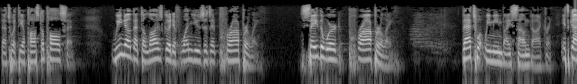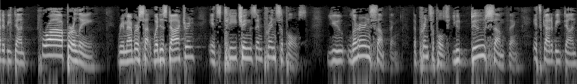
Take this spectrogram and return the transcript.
That's what the Apostle Paul said. We know that the law is good if one uses it properly. Say the word properly. That's what we mean by sound doctrine. It's got to be done properly. Remember, what is doctrine? It's teachings and principles. You learn something. The principles, you do something. It's got to be done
